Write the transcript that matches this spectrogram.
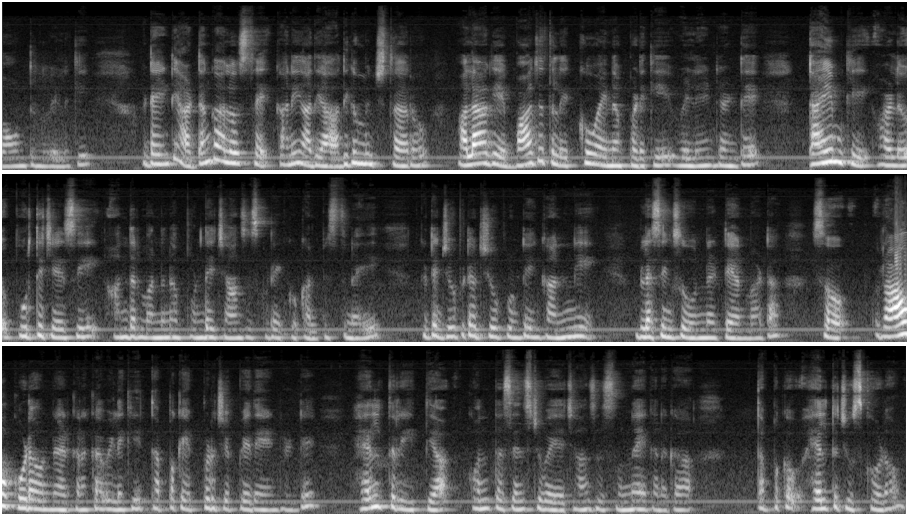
బాగుంటుంది వీళ్ళకి. అంటే ఏంటి? అడ్డంకాలు వస్తాయి కానీ అది అధిగమించుతారు. అలాగే బాధ్యతలు ఎక్కువ అయినప్పటికీ వీళ్ళు ఏంటంటే టైంకి వాళ్ళు పూర్తి చేసి అందరి మన్నన పొందే ఛాన్సెస్ కూడా ఎక్కువ కనిపిస్తున్నాయి. అంటే జూపిటర్ చూపు ఉంటే ఇంకా అన్ని బ్లెస్సింగ్స్ ఉన్నట్టే అనమాట సో రావు కూడా ఉన్నాడు కనుక వీళ్ళకి తప్పక ఎప్పుడు చెప్పేది ఏంటంటే హెల్త్ రీత్యా కొంత సెన్సిటివ్ అయ్యే ఛాన్సెస్ ఉన్నాయి కనుక తప్పక హెల్త్ చూసుకోవడం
